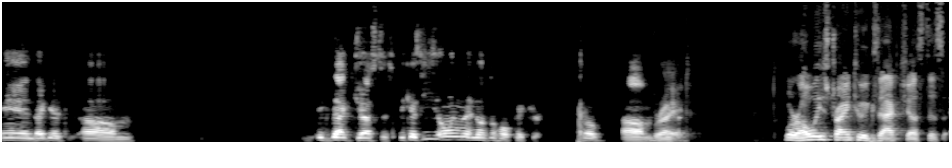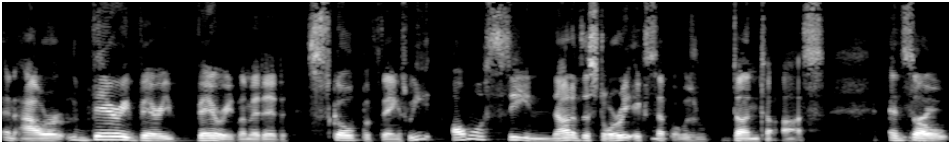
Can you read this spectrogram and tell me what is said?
and I guess um, exact justice because he's the only one that knows the whole picture. So um, right. We're always trying to exact justice in our very, very, very limited scope of things. We almost see none of the story except what was done to us. And so right.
